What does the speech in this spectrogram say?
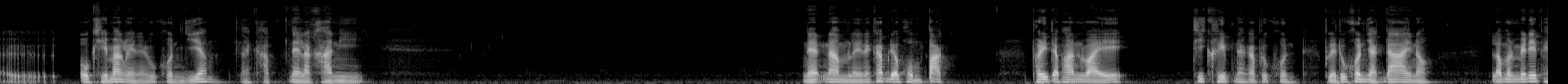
เออ โอเคมากเลยนะทุกคนเยี่ยมนะครับ ในราคานี้ แนะนำเลยนะครับ เดี๋ยวผมปักผลิตภัณฑ์ไว้ที่คลิปนะครับทุกคนเผื่อทุกคนอยากได้เนาะแล้วมันไม่ได้แพ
